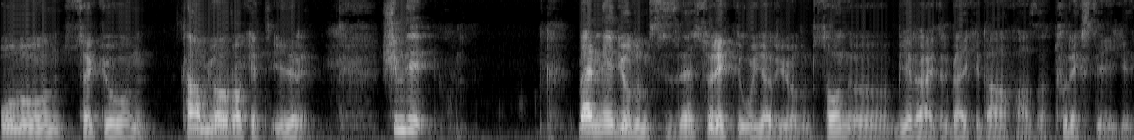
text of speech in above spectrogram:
Ulun, Sökyoğun, tam yol roket ileri. Şimdi ben ne diyordum size? Sürekli uyarıyordum. Son e, bir aydır belki daha fazla Turex ile ilgili.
